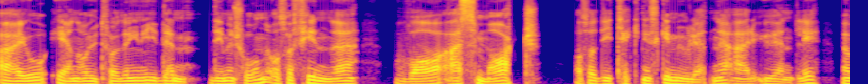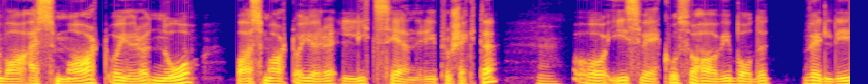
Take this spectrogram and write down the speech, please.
er jo en av utfordringene i den dimensjonen og så finne hva er smart. Altså de tekniske mulighetene er uendelige, men hva er smart å gjøre nå? Hva er smart å gjøre litt senere i prosjektet? Mm. Og i Sveko så har vi både veldig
